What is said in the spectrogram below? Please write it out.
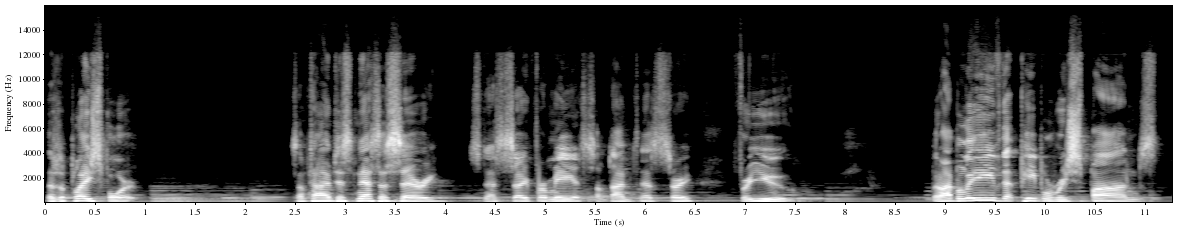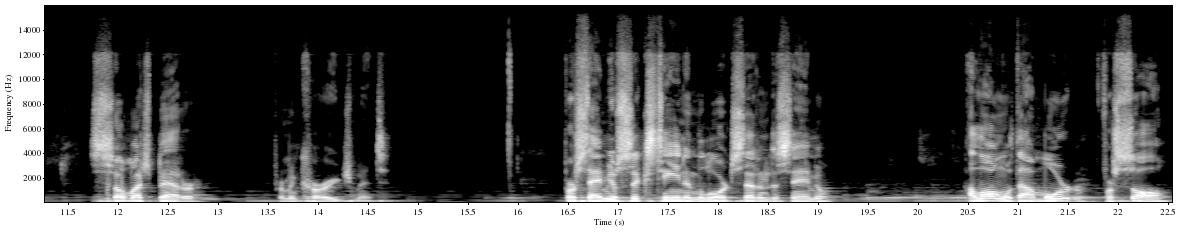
There's a place for it. Sometimes it's necessary. It's necessary for me, it's sometimes necessary for you. But I believe that people respond so much better from encouragement. 1 Samuel 16, and the Lord said unto Samuel, How long wilt thou mourn for Saul,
